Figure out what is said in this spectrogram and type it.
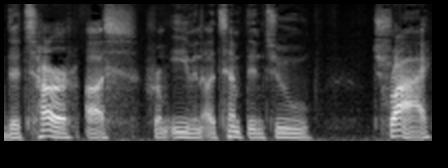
deter us from even attempting to try.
